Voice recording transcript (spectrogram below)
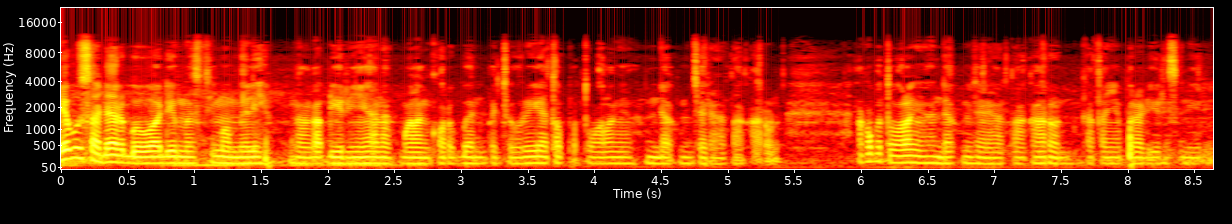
Dia pun sadar bahwa dia mesti memilih menganggap dirinya anak malang korban pencuri atau petualang yang hendak mencari harta karun. Aku petualang yang hendak mencari harta karun, katanya pada diri sendiri.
